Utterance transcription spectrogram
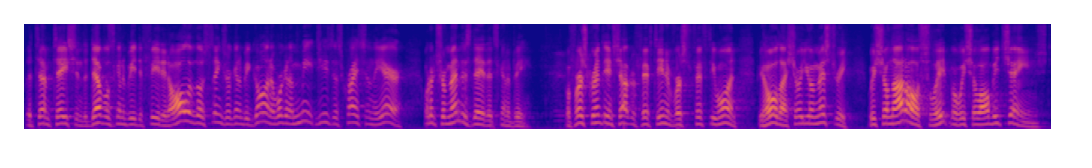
The temptation, the devil's going to be defeated. All of those things are going to be gone, and we're going to meet Jesus Christ in the air. What a tremendous day that's going to be. But 1 Corinthians chapter 15 and verse 51 Behold, I show you a mystery. We shall not all sleep, but we shall all be changed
